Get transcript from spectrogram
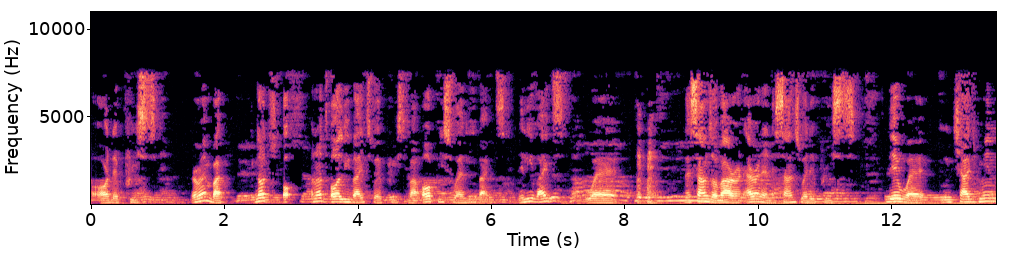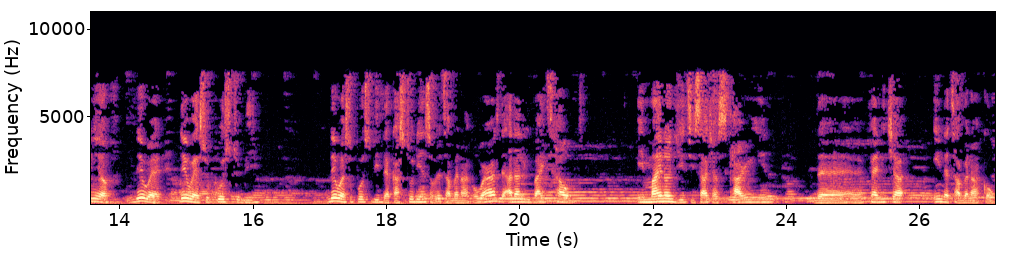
or the priests. Remember not not all levites were priests but all priests were levites. The levites were the sons of aaron. Aaron and the sons were the priests. They were in charge mainly of they were they were supposed to be they were supposed to be the custodians of the tabernacle, whereas the other Levites helped in minor duties such as carrying the furniture in the tabernacle.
